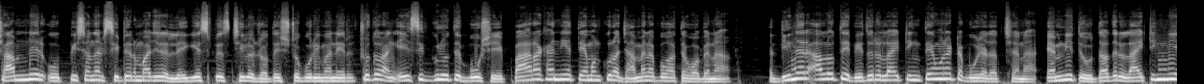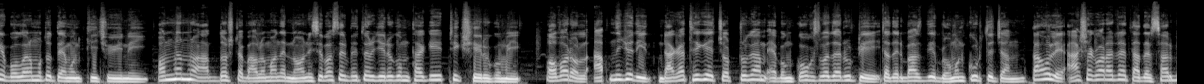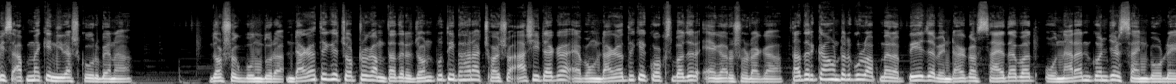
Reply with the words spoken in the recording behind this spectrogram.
সামনের ও পিছনের সিটের মাঝে লেগ স্পেস ছিল যথেষ্ট পরিমাণের, সুতরাং এই সিটগুলোতে বসে পা রাখা নিয়ে তেমন কোনো ঝামেলা পোহাতে হবে না। দিনের আলোতে ভেতরে লাইটিং তেমন একটা বোঝা যাচ্ছে না। এমনিতেও তাদের লাইটিং নিয়ে বলার মতো তেমন কিছুই নেই। অন্যান্য আট দশটা ভালো মানের নন এসি বাসের ভেতরে যেরকম থাকে, ঠিক সেরকমই। ওভারঅল আপনি যদি ঢাকা থেকে চট্টগ্রাম এবং কক্সবাজার রুটে তাদের বাস দিয়ে ভ্রমণ করতে চান, তাহলে আশা করা যায় তাদের সার্ভিস আপনাকে নিরাশ করবে না। দর্শক বন্ধুরা, ঢাকা থেকে চট্টগ্রাম তাদের জনপ্রতি ভাড়া ছয়শো আশি টাকা এবং ঢাকা থেকে কক্সবাজার এগারোশো টাকা। তাদের কাউন্টারগুলো আপনারা পেয়ে যাবেন ঢাকার সায়দাবাদ ও নারায়ণগঞ্জের সাইনবোর্ডে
